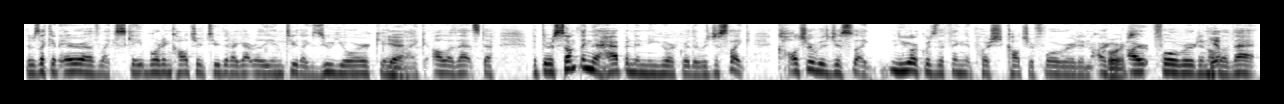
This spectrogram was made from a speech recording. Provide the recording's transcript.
There was like an era of like skateboarding culture too that I got really into, like Zoo York and Yeah. like all of that stuff. But there was something that happened in New York where there was just like culture was just like New York was the thing that pushed culture forward and art art forward and Yep. all of that.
